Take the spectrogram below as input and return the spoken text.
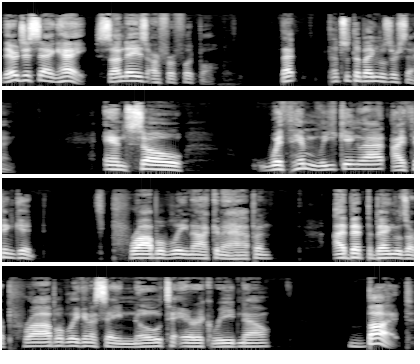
They're just saying, "Hey, Sundays are for football." That that's what the Bengals are saying. And so with him leaking that, I think it's probably not going to happen. I bet the Bengals are probably going to say no to Eric Reid now. But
